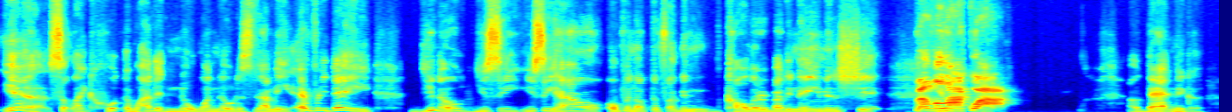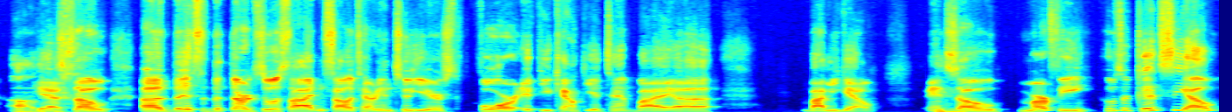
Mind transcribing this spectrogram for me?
Yeah, so like, who, why did no one notice? I mean, every day, you know, you see, you see how open up the fucking call everybody name and shit. Bevilaqua. Oh, that nigga. Um, yeah. So uh, this is the third suicide in solitary in two years. Four if you count the attempt by uh, by Miguel. And mm-hmm. so Murphy, who's a good CO,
